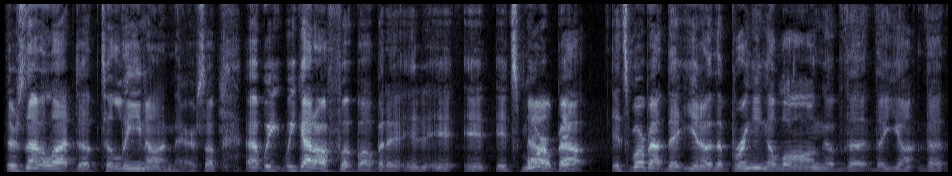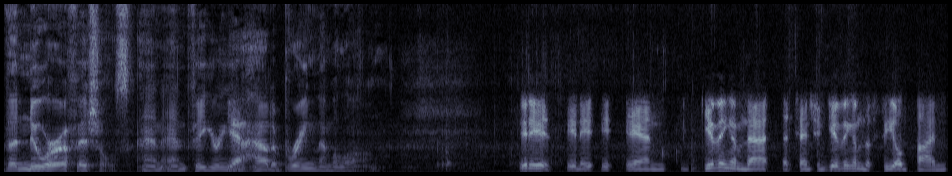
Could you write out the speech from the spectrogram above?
there's not a lot to, to lean on there so uh, we we got off football but it it, it it's more No, about it's more about the you know the bringing along of the the young the, the newer officials and and figuring Yeah. out how to bring them along It is, and it, it and giving them that attention, giving them the field time,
